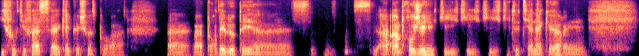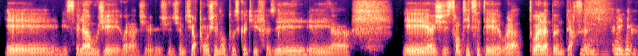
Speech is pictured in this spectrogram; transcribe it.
il faut que tu fasses quelque chose pour, pour développer un, projet qui, qui, qui, qui, te tienne à cœur. Et, et, et c'est là où j'ai, voilà, je, je, je, me suis replongé dans tout ce que tu faisais. Et, et j'ai senti que c'était voilà, toi la bonne personne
